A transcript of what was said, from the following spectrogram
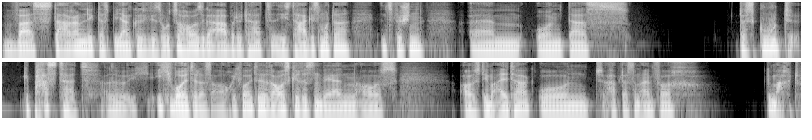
was daran liegt, dass Bianca sowieso zu Hause gearbeitet hat. Sie ist Tagesmutter inzwischen ähm, und dass das gut gepasst hat. Also ich, ich wollte das auch. Ich wollte rausgerissen werden aus, aus dem Alltag und habe das dann einfach gemacht.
